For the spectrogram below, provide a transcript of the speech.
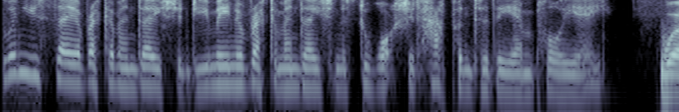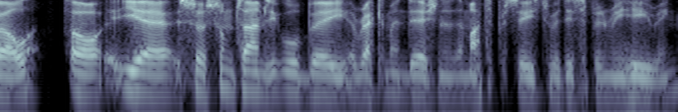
When you say a recommendation, do you mean a recommendation as to what should happen to the employee? Well, oh yeah. So sometimes it will be a recommendation that the matter proceeds to a disciplinary hearing.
